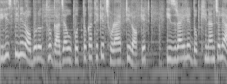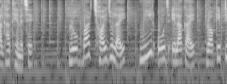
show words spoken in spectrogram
ফিলিস্তিনের অবরুদ্ধ গাজা উপত্যকা থেকে ছোড়া একটি রকেট ইসরায়েলের দক্ষিণাঞ্চলে আঘাত হেনেছে। রোববার ছয় জুলাই নীর ওজ এলাকায় রকেটটি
